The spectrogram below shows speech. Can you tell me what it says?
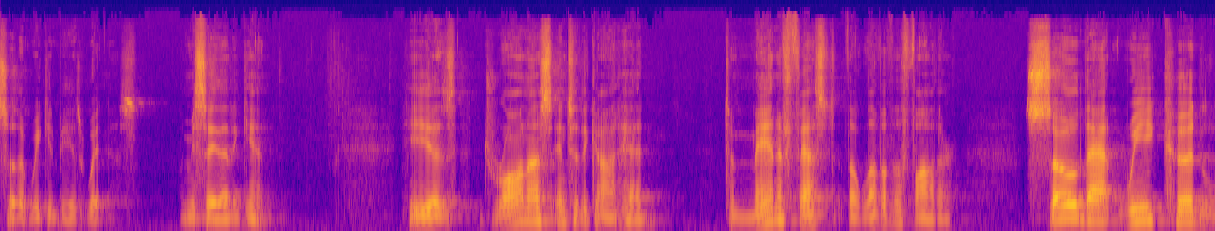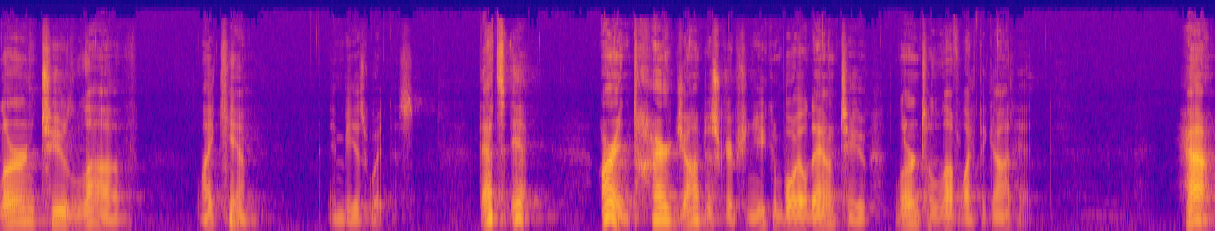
so that we could be his witness. Let me say that again. He has drawn us into the Godhead to manifest the love of the Father so that we could learn to love like him and be his witness. That's it. Our entire job description you can boil down to learn to love like the Godhead. How?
